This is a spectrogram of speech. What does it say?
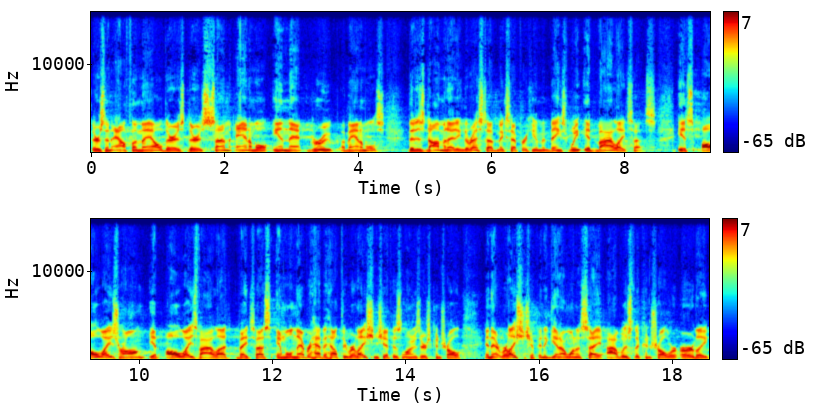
There's an alpha male. There is, there is some animal in that group of animals that is dominating the rest of them, except for human beings. We, it violates us. It's always wrong. It always violates us, and we'll never have a healthy relationship as long as there's control in that relationship. And again, I want to say I was the controller early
